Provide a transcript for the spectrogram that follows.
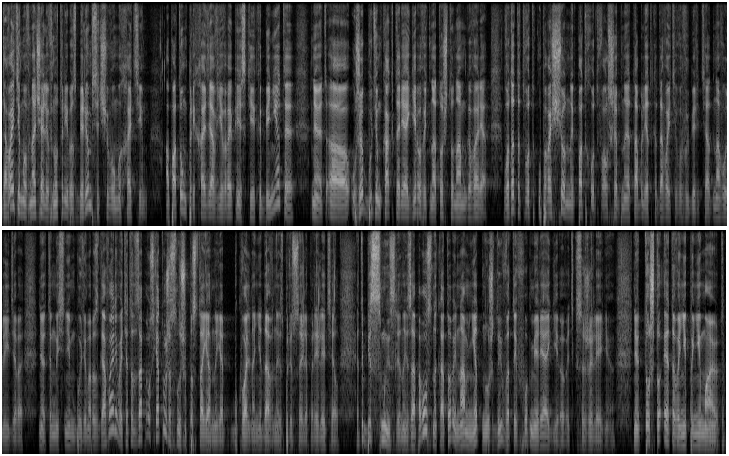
давайте мы вначале внутри разберемся, чего мы хотим – а потом, приходя в европейские кабинеты, нет, а, уже будем как-то реагировать на то, что нам говорят. Вот этот вот упрощенный подход, волшебная таблетка, давайте вы выберете одного лидера, нет, и мы с ним будем разговаривать, этот запрос я тоже слышу постоянно, я буквально недавно из Брюсселя прилетел. Это бессмысленный запрос, на который нам нет нужды в этой форме реагировать, к сожалению. Нет, то, что этого не понимают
